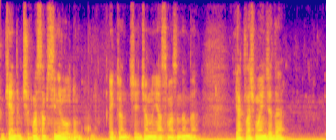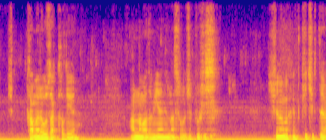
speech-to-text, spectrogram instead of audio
Şu kendim çıkmasam sinir oldum. Ekran şey camın yansımasından da yaklaşmayınca da kamera uzak kalıyor. Anlamadım yani nasıl olacak bu iş. Şuna bakın küçük de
